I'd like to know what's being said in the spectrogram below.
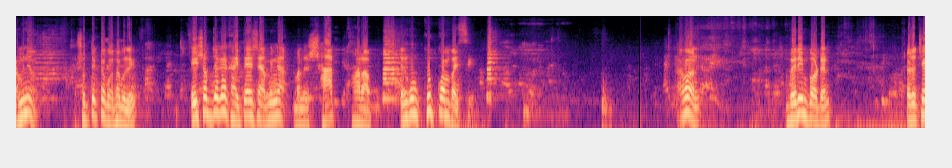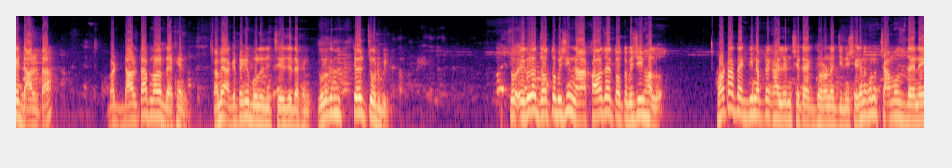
আমি না, সত্যি একটা কথা বলি। এইসব জায়গায় খাইতে এসে আমি না মানে স্বাদ খারাপ। এরকম খুব কম পাইছি। এখন ভেরি ইম্পর্টেন্ট এটা হচ্ছে ডালটা। বাট ডালটা আপনারা দেখেন, আমি আগে থেকে বলে দিচ্ছি, এই যে দেখেন, এগুলো কিন্তু তেল চর্বি। তো এগুলো যত বেশি না খাওয়া যায়, তত বেশি ভালো। হঠাৎ একদিন আপনি খাইলেন, সেটা এক ধরনের জিনিস। এখানে কোনো চামচ দেয় নাই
